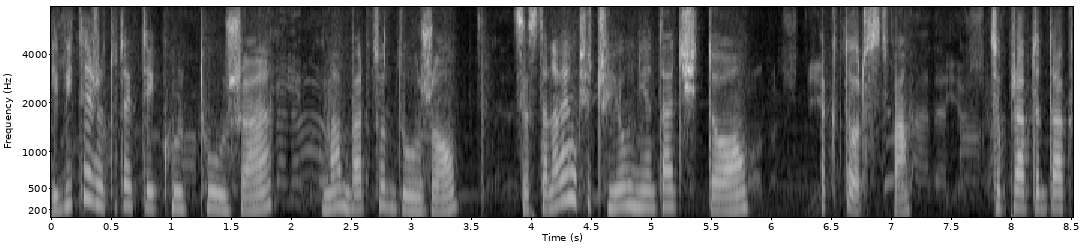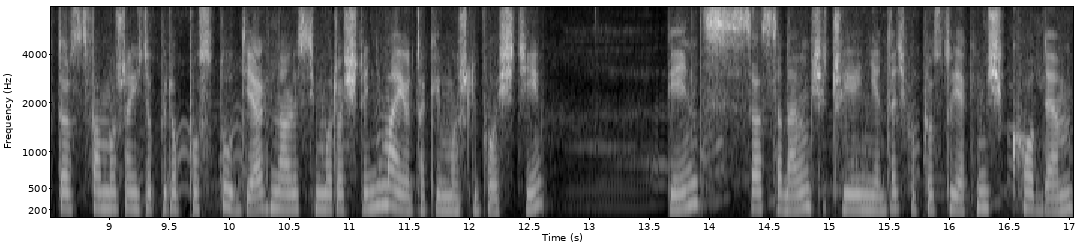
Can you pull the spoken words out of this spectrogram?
i widzę, że tutaj w tej kulturze ma bardzo dużo. Zastanawiam się, czy ją nie dać do aktorstwa. Co prawda do aktorstwa można iść dopiero po studiach, no ale Simorośle nie mają takiej możliwości. Więc zastanawiam się, czy jej nie dać po prostu jakimś kodem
